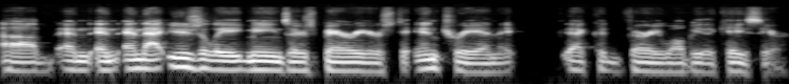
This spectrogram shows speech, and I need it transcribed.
Uh, and and and that usually means there's barriers to entry, and it, that could very well be the case here.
